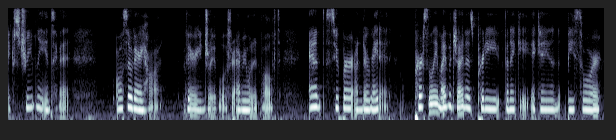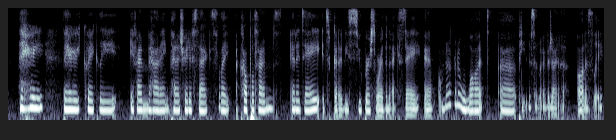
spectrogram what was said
extremely intimate, also very hot, very enjoyable for everyone involved and super underrated. Personally, my vagina is pretty finicky. It can be sore very, very quickly if I'm having penetrative sex like a couple times in a day. It's gonna be super sore the next day, and I'm not gonna want a penis in my vagina, honestly.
